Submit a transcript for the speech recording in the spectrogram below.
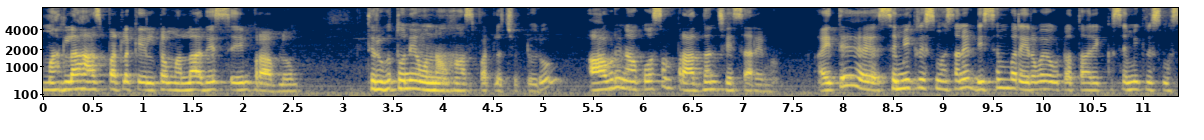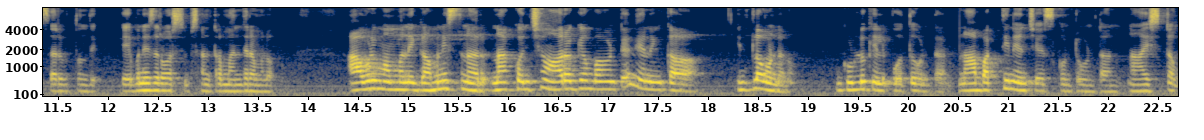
మరలా హాస్పిటల్కి వెళ్ళటం మళ్ళీ అదే సేమ్ ప్రాబ్లం. తిరుగుతూనే ఉన్నాం హాస్పిటల్ చుట్టూరు. ఆవిడ నా కోసం ప్రార్థన చేశారేమో. అయితే సెమీ క్రిస్మస్ అని డిసెంబర్ ఇరవై ఒకటో తారీఖు సెమీ క్రిస్మస్ జరుగుతుంది ఎబనేజర్ వర్షిప్ సెంటర్ మందిరంలో. ఆవిడ మమ్మల్ని గమనిస్తున్నారు. నాకు కొంచెం ఆరోగ్యం బాగుంటే నేను ఇంకా ఇంట్లో ఉండను. గుళ్ళుకి వెళ్ళిపోతూ ఉంటాను. నా భక్తి నేను చేసుకుంటూ ఉంటాను. నా ఇష్టం.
